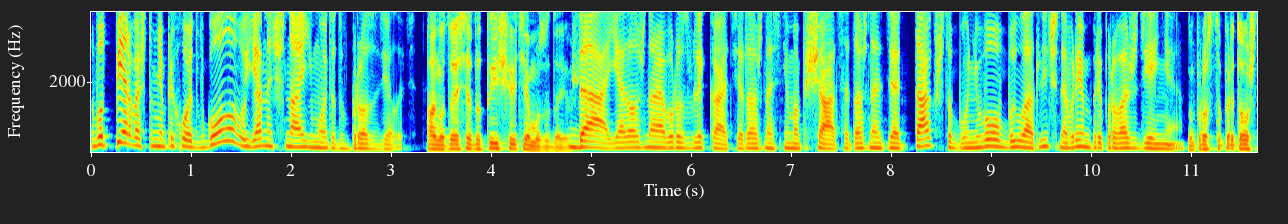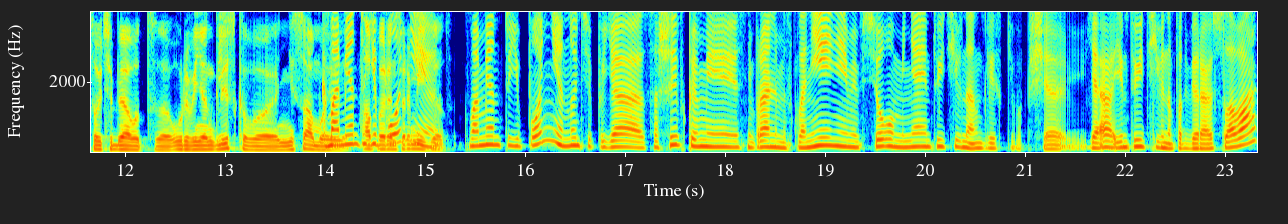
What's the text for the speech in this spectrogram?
Вот первое, что мне приходит в голову, я начинаю ему этот вброс делать. А, ну то есть это ты еще и тему задаешь? Да, я должна его развлекать, я должна с ним общаться, я должна сделать так, чтобы у него было отличное времяпрепровождение. Ну просто при том, что у тебя вот э, уровень английского не самый К моменту Японии, к моменту Японии, ну, типа, я с ошибками, с неправильными склонениями, все, у меня интуитивно английский вообще. Я интуитивно подбираю слова.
